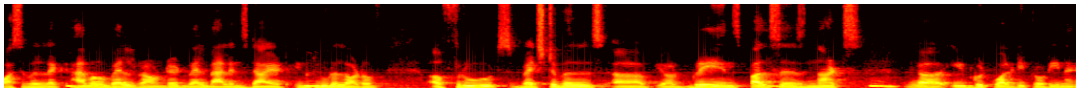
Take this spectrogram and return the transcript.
possible. Like have a well-rounded, well-balanced diet. Include a lot of uh, fruits, vegetables, uh, your grains, pulses, nuts. Uh, eat good quality protein.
